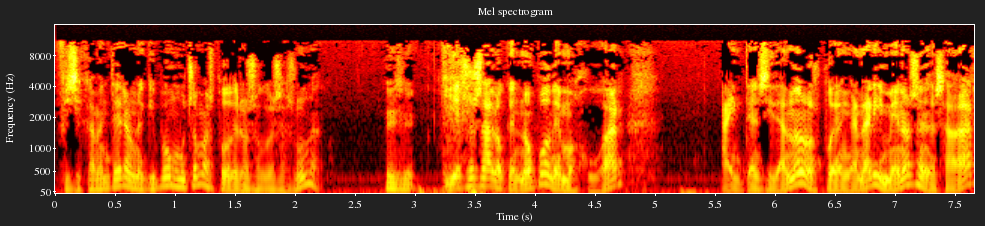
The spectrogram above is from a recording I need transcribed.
físicamente era un equipo mucho más poderoso que Osasuna. Sí, sí. Y eso es a lo que no podemos jugar. A intensidad no nos pueden ganar y menos en el Sadar.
